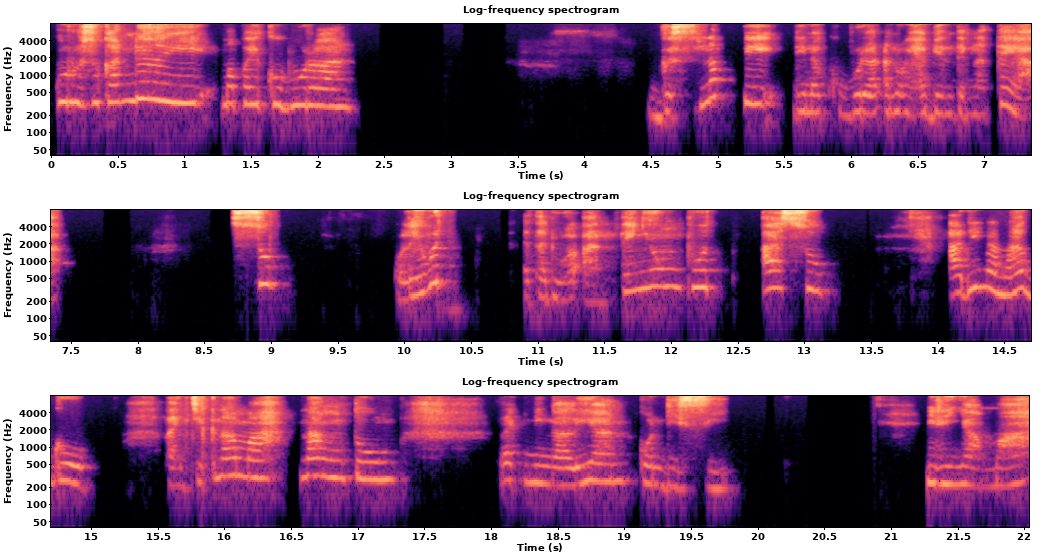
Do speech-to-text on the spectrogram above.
Kurusukan deui mapai kuburan. Ges nepi dina kuburan anu aya bentengna teh ya. Sup lewet eta dua ante nyumput asup. Adina nagop lancik nama nangtung rek ninggalian kondisi dirinya mah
